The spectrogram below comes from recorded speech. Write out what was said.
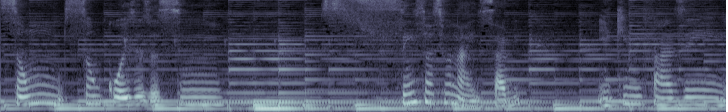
são, são coisas assim sensacionais, sabe? E que me fazem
